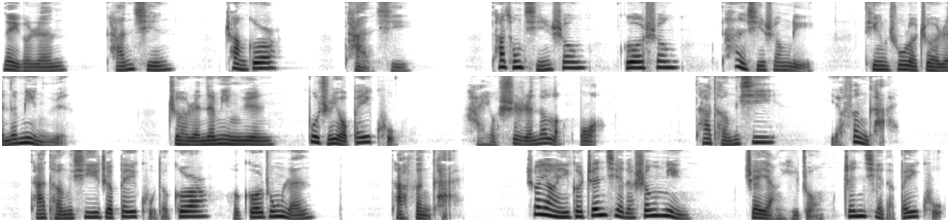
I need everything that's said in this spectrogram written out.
那个人弹琴、唱歌、叹息。他从琴声、歌声、叹息声里听出了这人的命运。这人的命运不只有悲苦，还有世人的冷漠。他疼惜，也愤慨。他疼惜这悲苦的歌和歌中人。他愤慨，这样一个真切的生命，这样一种真切的悲苦，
